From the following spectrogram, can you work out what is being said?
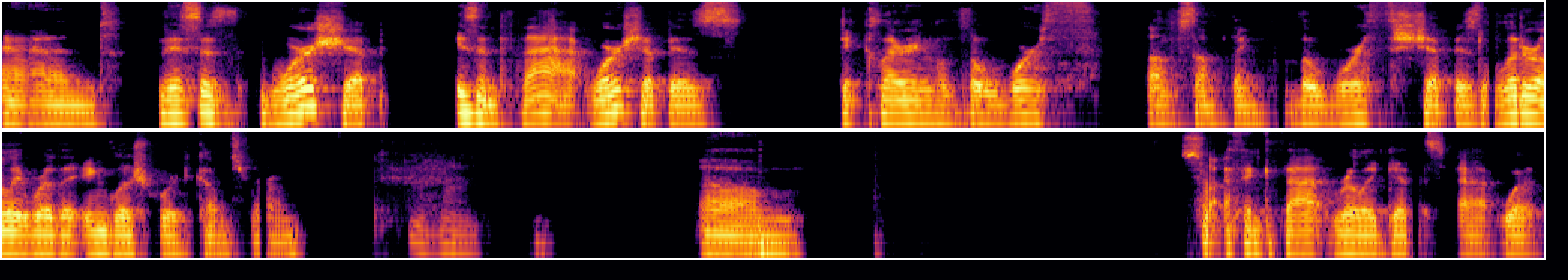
and this is worship, isn't that? Worship is declaring the worth of something. The worthship is literally where the English word comes from. Mhm. Um, so I think that really gets at what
